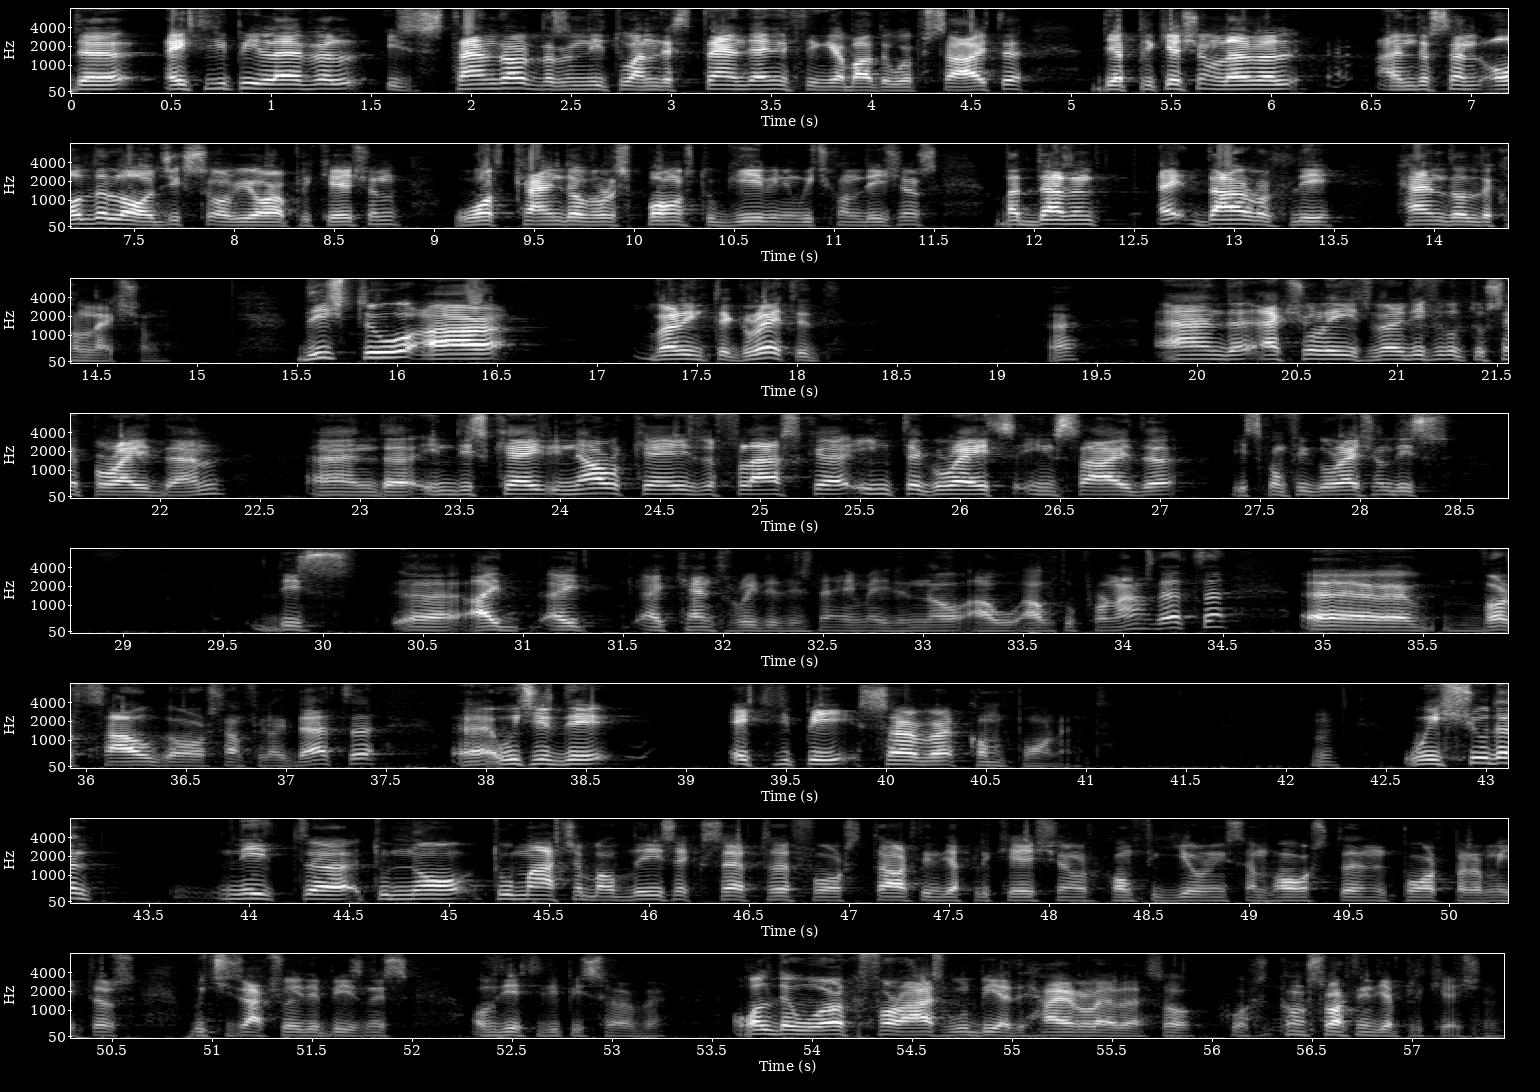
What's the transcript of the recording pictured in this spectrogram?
The HTTP level is standard, doesn't need to understand anything about the website. The application level understand all the logics of your application, what kind of response to give in which conditions, but doesn't uh, directly handle the connection. These two are very integrated, and actually it's very difficult to separate them. And uh, in this case, in our case, Flask uh, integrates inside uh, its configuration this this I, I I can't read his name. I don't know how, how to pronounce that. Uh, Wurtzaug or something like that, uh, which is the HTTP server component. Hmm? We shouldn't need uh, to know too much about this except uh, for starting the application or configuring some host and port parameters, which is actually the business of the HTTP server. All the work for us will be at the higher level, so constructing the application.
